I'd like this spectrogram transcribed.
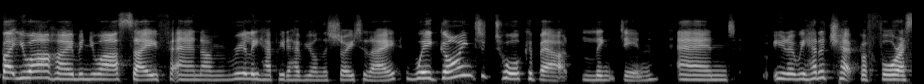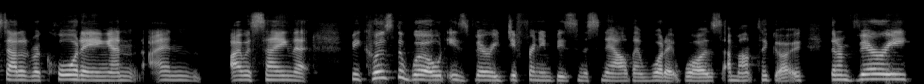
but you are home and you are safe. And I'm really happy to have you on the show today. We're going to talk about LinkedIn, and you know, we had a chat before I started recording, and and I was saying that because the world is very different in business now than what it was a month ago, that I'm very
